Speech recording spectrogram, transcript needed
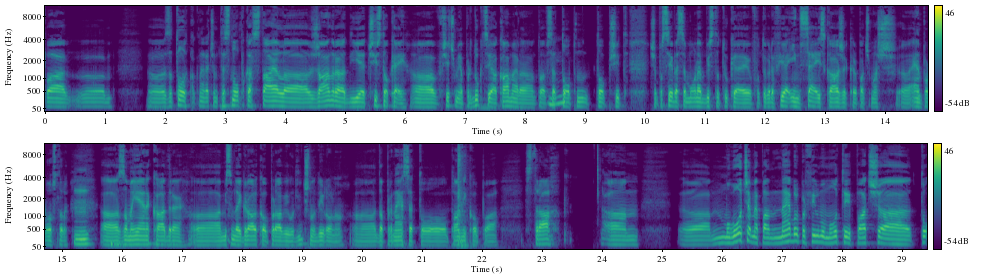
pa um, uh, zato, kako naj rečem, tesnobka style uh, žanra je čisto ok. Uh, všeč mi je produkcija, kamera, to je vse mm -hmm. top, top shit. Še posebej se mora v bistvu tukaj fotografija in se izkaže, ker pač imaš uh, en prostor, mm. uh, zamejene kadre. Uh, mislim, da je igralka upravi odlično delo, no, uh, da prenese to paniko pa strah. Um, Uh, mogoče me pa najbolj pri filmu moti pač uh, to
